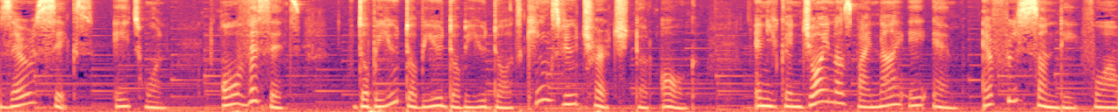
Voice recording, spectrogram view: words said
0681 or visit www.kingsviewchurch.org. And you can join us by 9 a.m. every Sunday for our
